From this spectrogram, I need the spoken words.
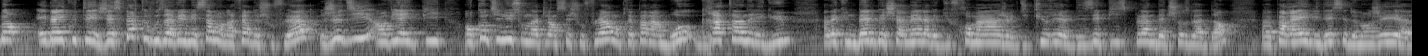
Bon, eh bien écoutez, j'espère que vous avez aimé ça, mon affaire de chou-fleur. Jeudi, en VIP, on continue sur notre lancée chou-fleur. On prépare un beau gratin des légumes avec une belle béchamel, avec du fromage, avec du curry, avec des épices, plein de belles choses là-dedans. Euh, pareil, l'idée c'est de manger euh,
